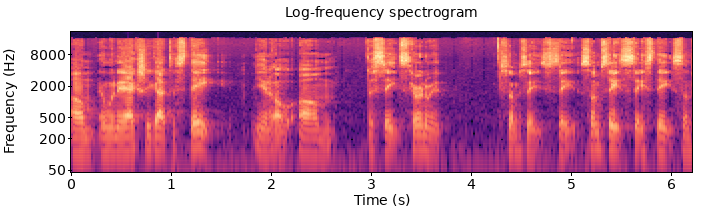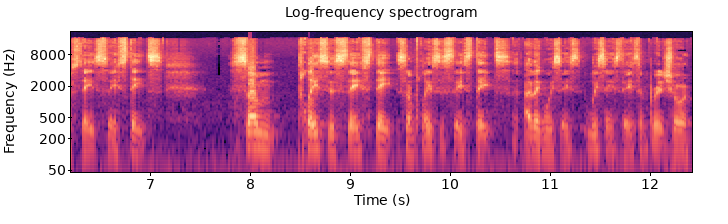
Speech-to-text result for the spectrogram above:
Um, and when it actually got to state, you know, um, the states tournament, some states state. Some states say states. Some states say states. Some places say state. Some places say states. I think we say we say states. I'm pretty sure.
